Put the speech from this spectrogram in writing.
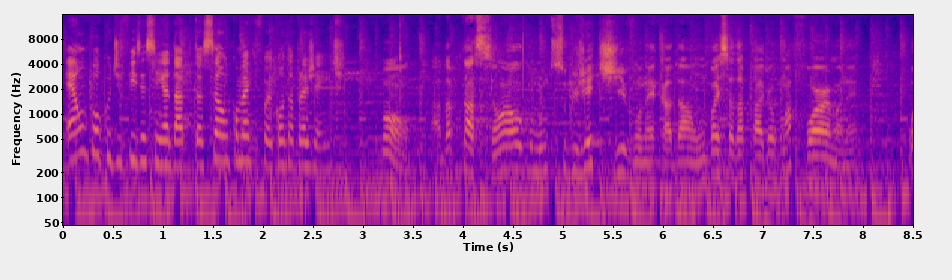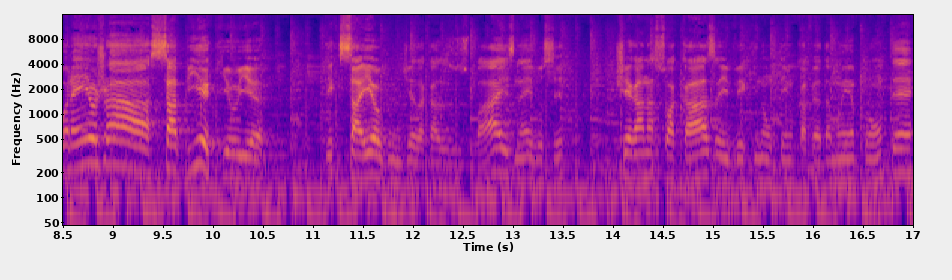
É um pouco difícil assim a adaptação? Como é que foi? Conta pra gente. Bom, adaptação é algo muito subjetivo, né? Cada um vai se adaptar de alguma forma, né? Porém, eu já sabia que eu ia ter que sair algum dia da casa dos pais, né? E você chegar na sua casa e ver que não tem o café da manhã pronto é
